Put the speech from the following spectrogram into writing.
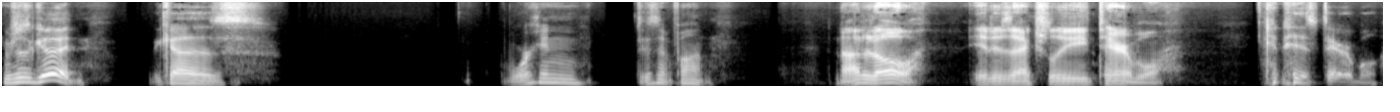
which is good because working isn't fun. Not at all. It is actually terrible. It is terrible.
